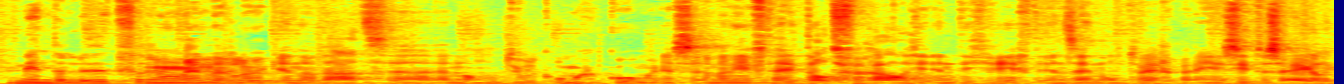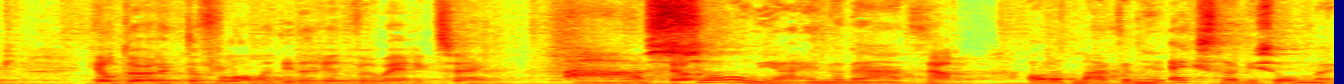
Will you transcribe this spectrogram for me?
Minder leuk verhaal. Minder leuk, inderdaad. en dan natuurlijk omgekomen is. En dan heeft hij dat verhaal geïntegreerd in zijn ontwerpen. En je ziet dus eigenlijk heel duidelijk de vlammen die erin verwerkt zijn. Ah, zo ja, inderdaad. Ja. Oh, dat maakt het nu extra bijzonder.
